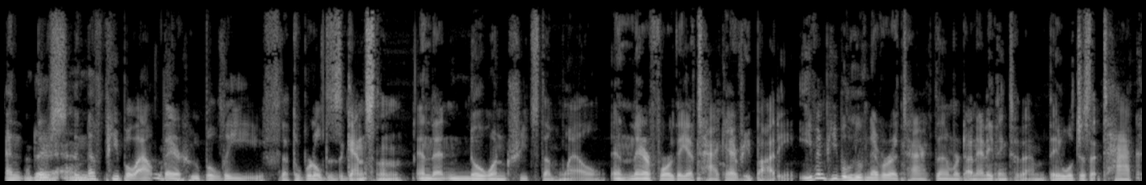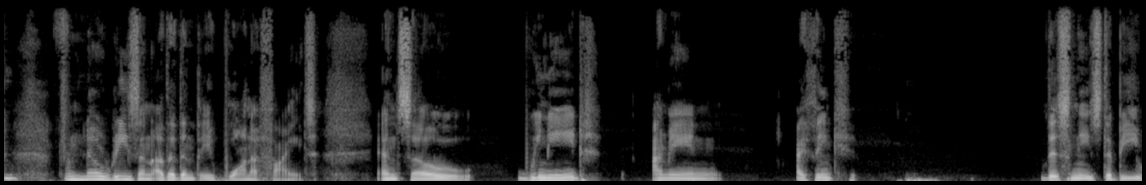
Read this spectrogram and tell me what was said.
And I do. there's and, enough people out there who believe that the world is against them and that no one treats them well, and therefore they attack everybody, even people who've never attacked them or done anything to them. They will just attack mm. for no reason other than they want to fight. And so we need. I mean, I think this needs to be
